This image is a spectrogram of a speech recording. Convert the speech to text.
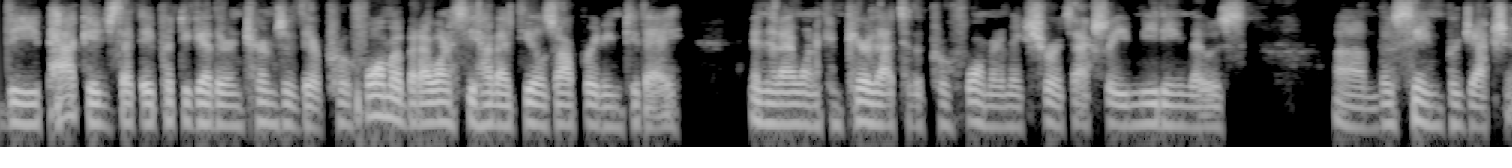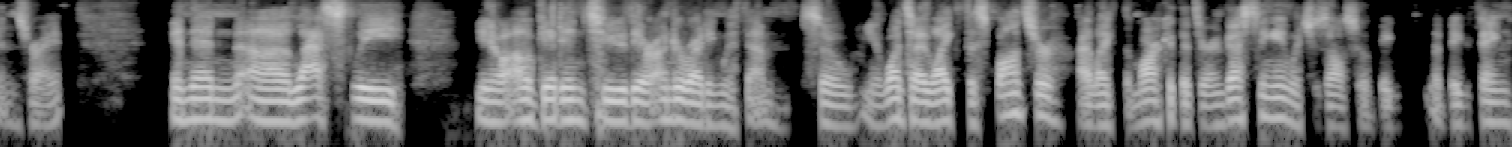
the package that they put together in terms of their pro forma, but I want to see how that deal is operating today, and then I want to compare that to the pro forma to make sure it's actually meeting those um, those same projections, right? And then uh, lastly, you know, I'll get into their underwriting with them. So, you know, once I like the sponsor, I like the market that they're investing in, which is also a big, a big thing.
